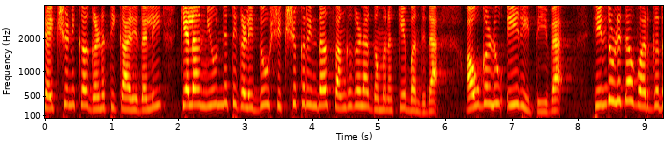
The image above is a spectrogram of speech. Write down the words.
ಶೈಕ್ಷಣಿಕ ಗಣತಿ ಕಾರ್ಯದಲ್ಲಿ ಕೆಲ ನ್ಯೂನ್ಯತೆಗಳಿದ್ದು ಶಿಕ್ಷಕರಿಂದ ಸಂಘಗಳ ಗಮನಕ್ಕೆ ಬಂದಿದೆ. ಅವುಗಳು ಈ ರೀತಿ ಇವೆ. ಹಿಂದುಳಿದ ವರ್ಗದ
